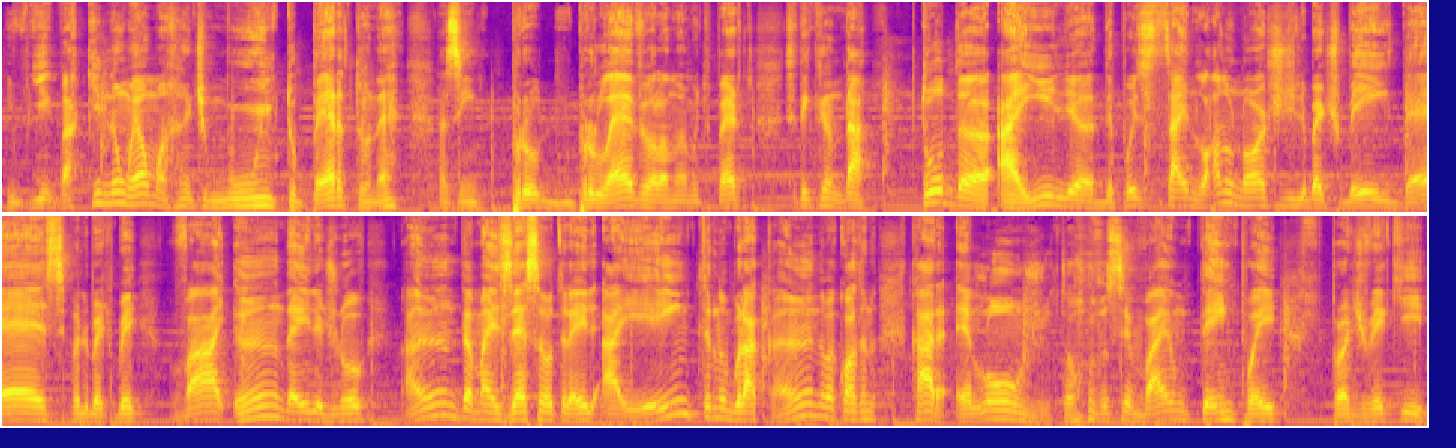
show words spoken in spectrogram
e, e aqui não é uma hunt muito perto, né? Assim, pro, pro level ela não é muito perto, você tem que andar toda a ilha, depois sai lá no norte de Liberty Bay, desce pra Liberty Bay, vai, anda a ilha de novo, anda mais essa outra ilha, aí entra no buraco, anda mais quatro, cara, é longe, então você vai um tempo aí pode ver que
